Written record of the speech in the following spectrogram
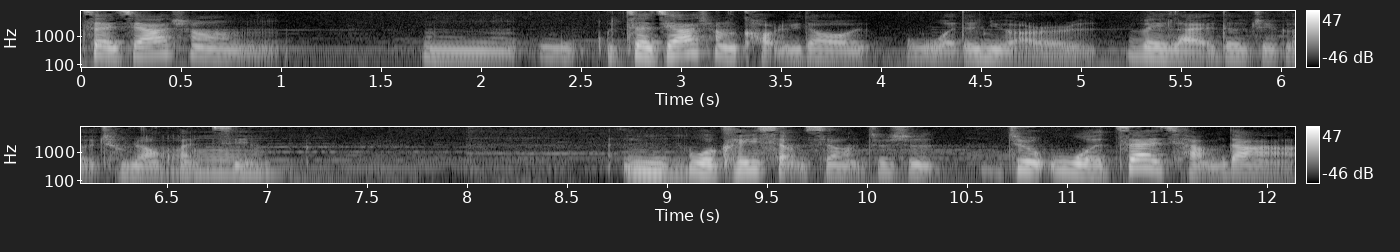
再加上，嗯，再加上考虑到我的女儿未来的这个成长环境，嗯，我可以想象，就是就我再强大，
